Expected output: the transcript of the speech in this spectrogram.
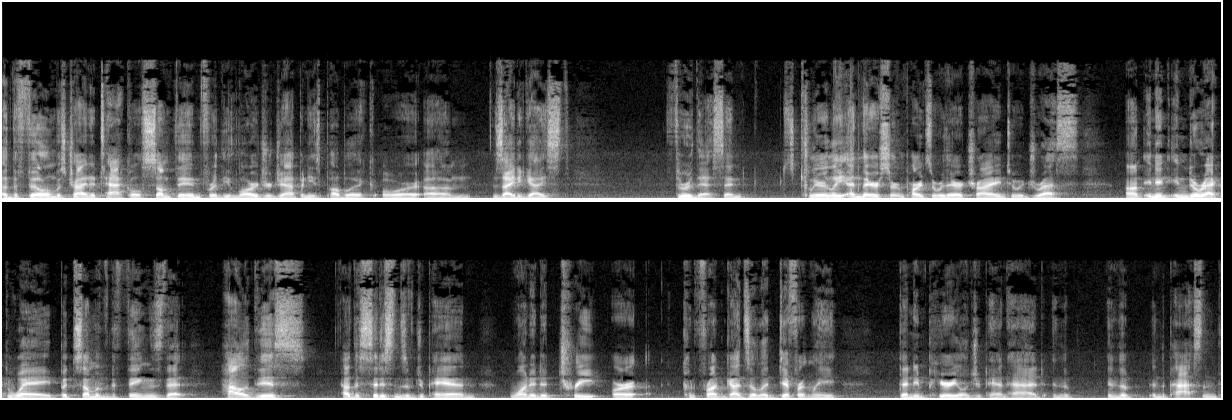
uh, the film was trying to tackle something for the larger Japanese public or um, zeitgeist through this, and clearly, and there are certain parts where they're trying to address um, in an indirect way, but some of the things that how this how the citizens of Japan wanted to treat or confront Godzilla differently than Imperial Japan had in the in the in the past, and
